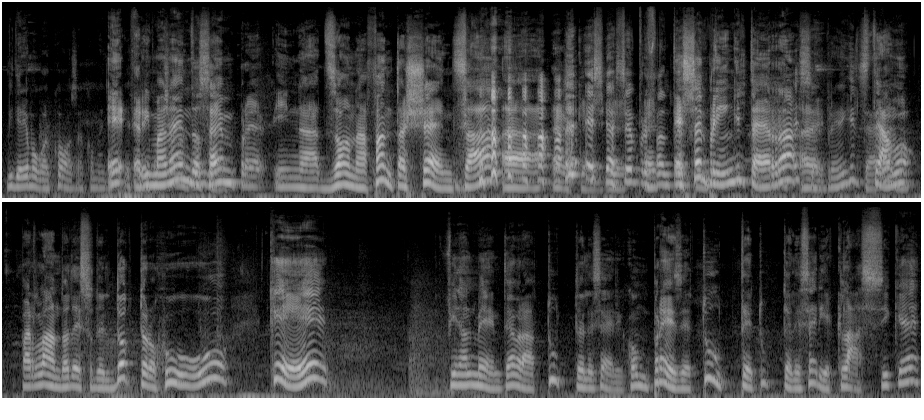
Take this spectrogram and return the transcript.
Vi diremo qualcosa. Come è E rimanendo sempre in eh, zona fantascienza, eh, ok, E sia sempre eh, fantascienza. e sempre in Inghilterra, È sempre in eh, Inghilterra. stiamo parlando adesso del Doctor Who che finalmente avrà tutte le serie, comprese tutte, tutte le serie classiche,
